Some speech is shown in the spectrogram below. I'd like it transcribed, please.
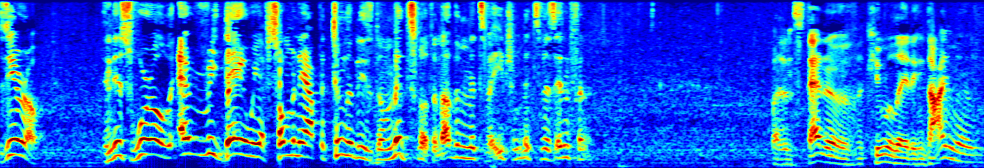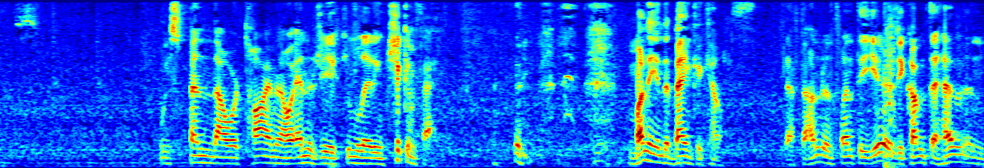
Zero. In this world, every day we have so many opportunities to mitzvah, another mitzvah. Each mitzvah is infinite. But instead of accumulating diamonds, we spend our time and our energy accumulating chicken fat. Money in the bank accounts. After 120 years, you come to heaven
